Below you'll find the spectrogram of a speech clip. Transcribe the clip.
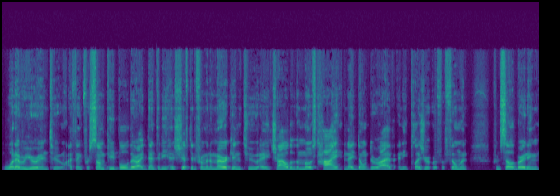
Whatever you're into. I think for some people, their identity has shifted from an American to a child of the Most High, and they don't derive any pleasure or fulfillment from celebrating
